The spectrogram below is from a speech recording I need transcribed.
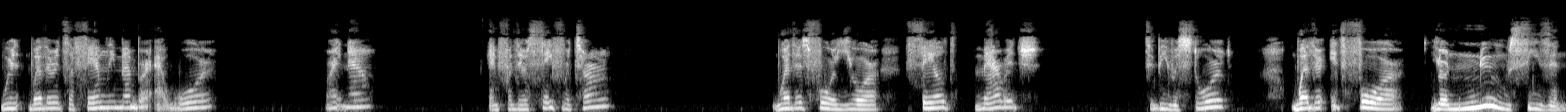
whether it's a family member at war right now and for their safe return, whether it's for your failed marriage to be restored, whether it's for your new season,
